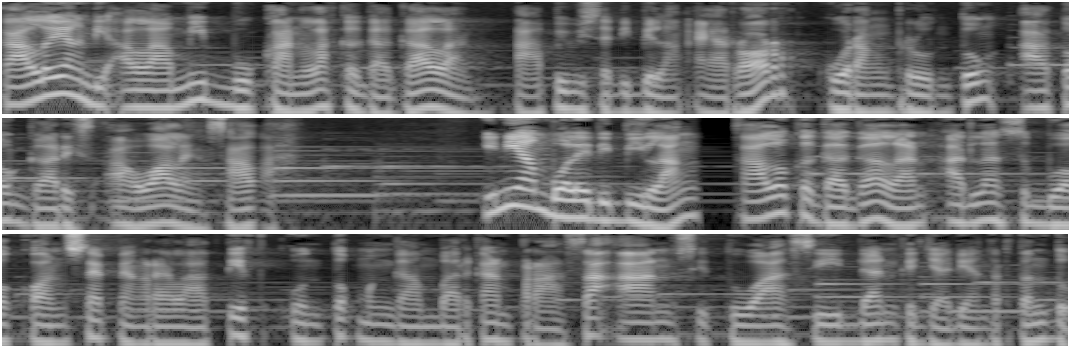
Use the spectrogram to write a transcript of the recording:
kalau yang dialami bukanlah kegagalan, tapi bisa dibilang error, kurang beruntung, atau garis awal yang salah. Ini yang boleh dibilang kalau kegagalan adalah sebuah konsep yang relatif untuk menggambarkan perasaan, situasi, dan kejadian tertentu.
